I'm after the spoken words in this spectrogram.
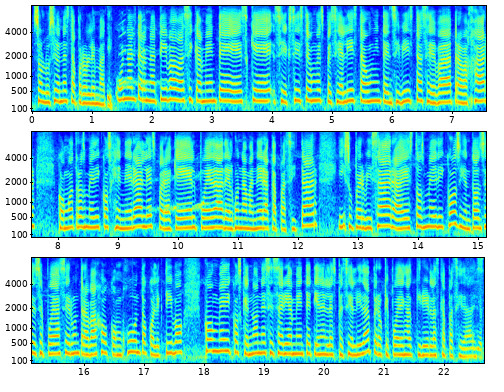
soluciona esta problemática. Una alternativa básicamente es que si existe un especialista, un intensivista, se va a trabajar con otros médicos generales para que él pueda de alguna manera capacitar y supervisar a estos médicos y entonces se puede hacer un trabajo conjunto, colectivo, con médicos que no necesariamente tienen la especialidad, pero que pueden adquirir las capacidades.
